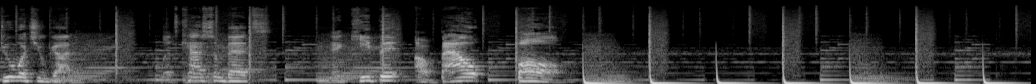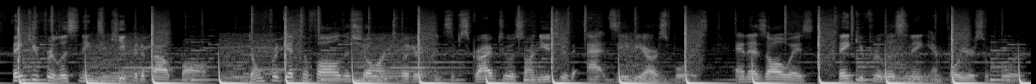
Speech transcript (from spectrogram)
Do what you gotta. Let's cash some bets and keep it about ball. Thank you for listening to Keep It About Ball. Don't forget to follow the show on Twitter and subscribe to us on YouTube at ZBR Sports. And as always, thank you for listening and for your support.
